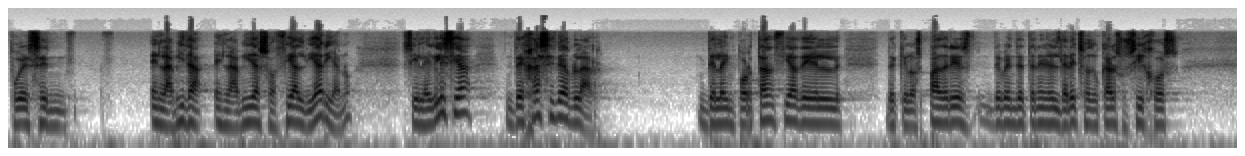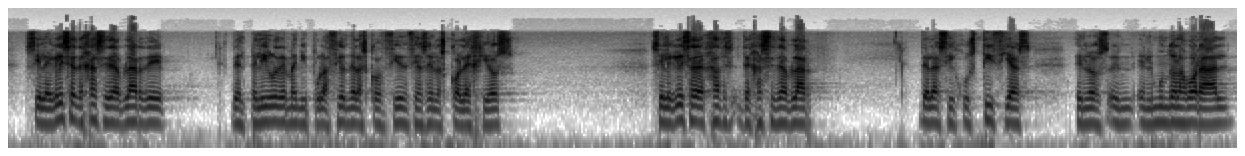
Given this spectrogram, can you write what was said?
pues en, la vida en la vida social diaria ¿no? Si la iglesia dejase de hablar de la importancia de que los padres deben de tener el derecho a educar a sus hijos si la iglesia dejase de hablar de, del peligro de manipulación de las conciencias en los colegios si la iglesia dejase, de hablar de las injusticias en, los, en el mundo laboral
